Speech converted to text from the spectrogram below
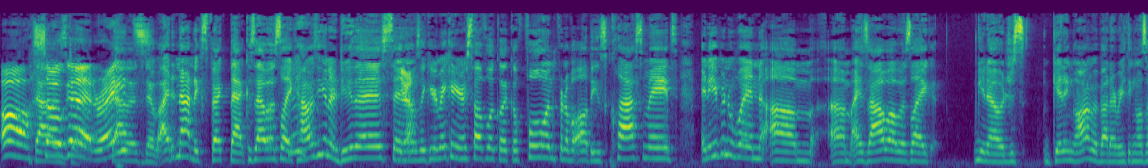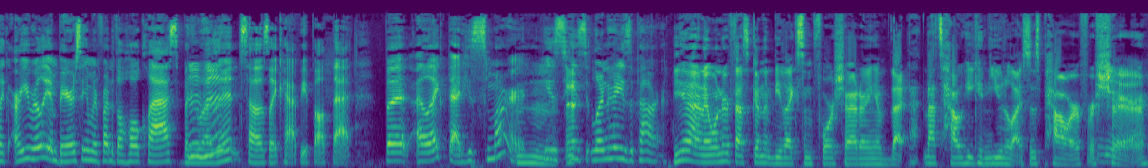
Oh, That so was good, dope. right? That was dope. I did not expect that because I was like, "How is he going to do this?" And Yeah. I was like, "You're making yourself look like a fool in front of all these classmates." And even when um, um, Aizawa was like, you know, just getting on him about everything, I was like, "Are you really embarrassing him in front of the whole class?" But Mm-hmm. he wasn't, so I was like happy about that. But I like that he's smart. Mm-hmm. He's he's learning how to use the power. yeah and i wonder if that's going to be like some foreshadowing of that that's how he can utilize his power for sure Yeah.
